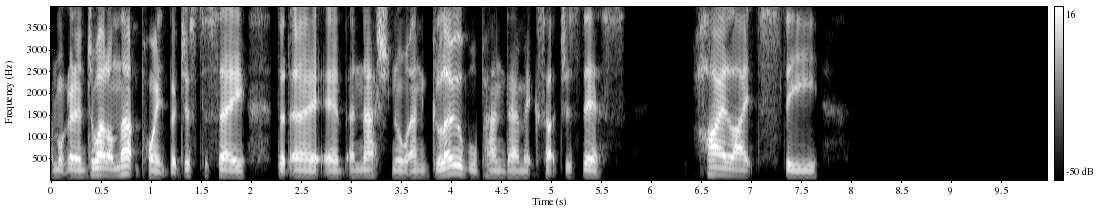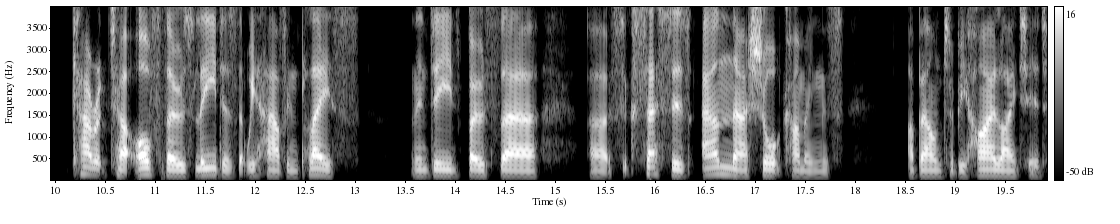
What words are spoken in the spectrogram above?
I'm not going to dwell on that point, but just to say that a, a, national and global pandemic such as this highlights the character of those leaders that we have in place, and indeed both their uh, successes and their shortcomings are bound to be highlighted.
